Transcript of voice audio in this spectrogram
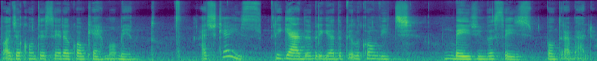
pode acontecer a qualquer momento. Acho que é isso. Obrigada, obrigada pelo convite. Um beijo em vocês. Bom trabalho.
